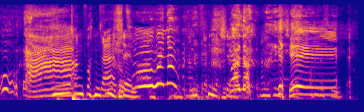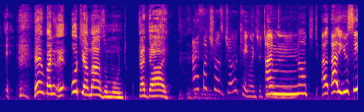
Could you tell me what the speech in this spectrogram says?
oh ah Angifuni ukushela. Oh, wena Angifuni ukushela. wena Angifuni ukushela. hey mbali eh, uthi yamazi umuntu kanti hayi I thought she was joking when she told me. I'm not. Uh, uh, you see,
